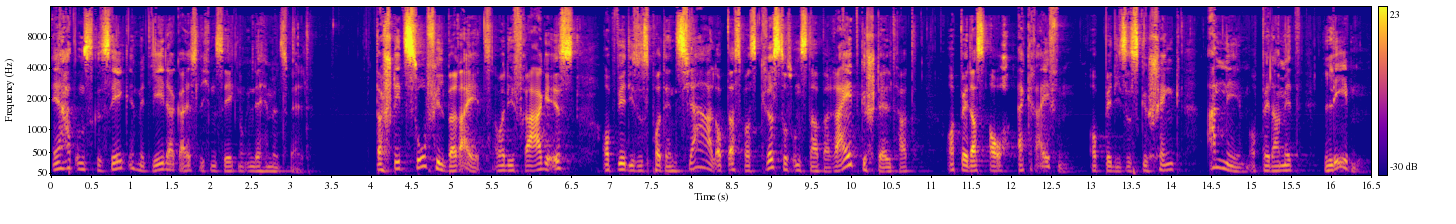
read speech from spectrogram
Er hat uns gesegnet mit jeder geistlichen Segnung in der Himmelswelt. Da steht so viel bereit. Aber die Frage ist, ob wir dieses Potenzial, ob das, was Christus uns da bereitgestellt hat, ob wir das auch ergreifen, ob wir dieses Geschenk annehmen, ob wir damit leben.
